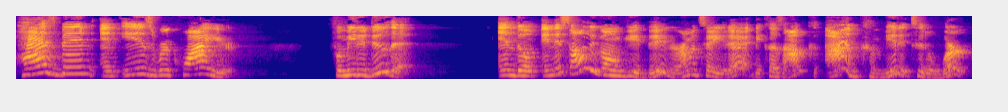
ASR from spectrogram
has been and is required for me to do that. And the and it's only gonna get bigger. I'm gonna tell you that because I'm I'm committed to the work.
